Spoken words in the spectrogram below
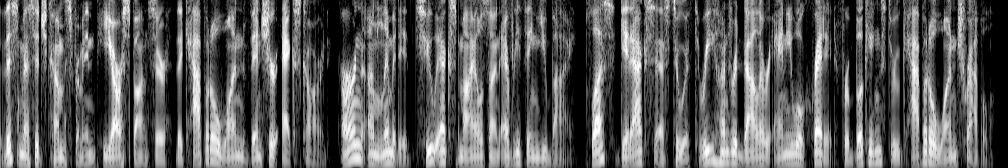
This message comes from NPR sponsor, the Capital One Venture X Card. Earn unlimited 2x miles on everything you buy. Plus, get access to a $300 annual credit for bookings through Capital One Travel.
